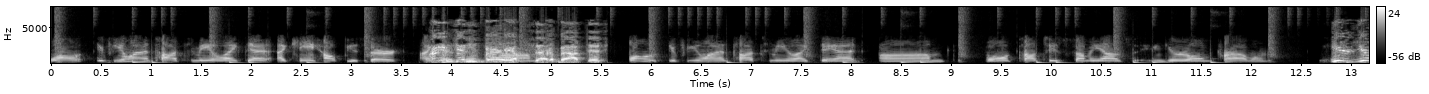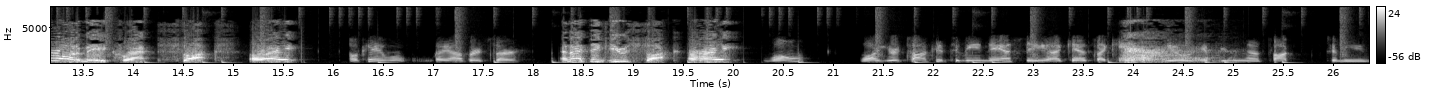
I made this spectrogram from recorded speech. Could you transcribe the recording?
Well, if you want to talk to me like that, I can't help you, sir. I I'm guess, getting very um, upset about this. Well, if you want to talk to me like that, um, well, talk to somebody else in your own problem. Your, your automated crap sucks, alright? Okay, well, whatever, sir. And I think you suck, alright? Well, well, you're talking to me nasty. I guess I can't help you if you're gonna talk to me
